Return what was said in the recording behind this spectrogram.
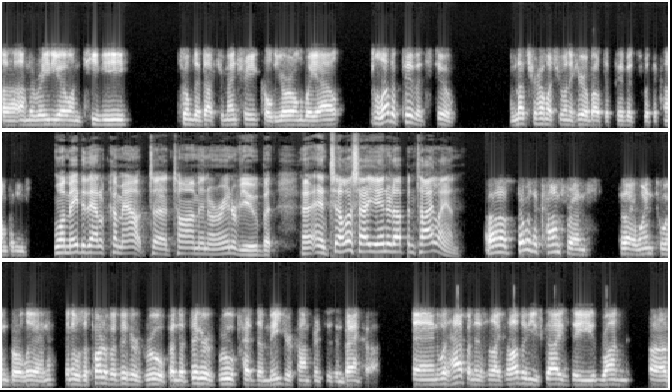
uh, on the radio, on TV, filmed a documentary called Your Own Way Out. A lot of pivots too. I'm not sure how much you want to hear about the pivots with the companies. Well, maybe that'll come out, uh, Tom, in our interview. But uh, and tell us how you ended up in Thailand. Uh, there was a conference that I went to in Berlin, and it was a part of a bigger group, and the bigger group had the major conferences in Bangkok. And what happened is, like a lot of these guys, they run uh,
